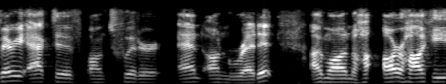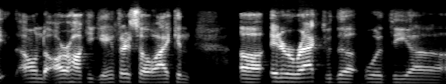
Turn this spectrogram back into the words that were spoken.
very active on Twitter and on Reddit. I'm on our hockey on the our hockey game thread, so I can uh, interact with the with the uh,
